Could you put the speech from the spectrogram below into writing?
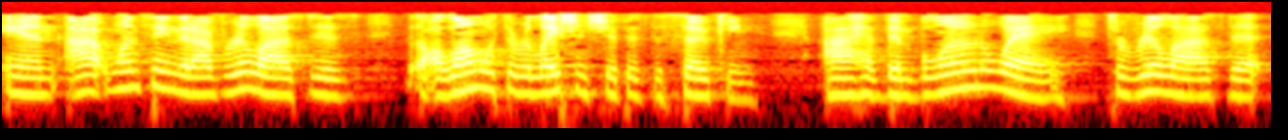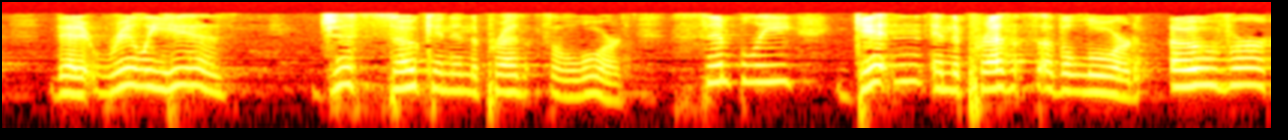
and I one thing that I've realized is along with the relationship is the soaking. I have been blown away to realize that that it really is just soaking in the presence of the Lord. Simply getting in the presence of the Lord over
